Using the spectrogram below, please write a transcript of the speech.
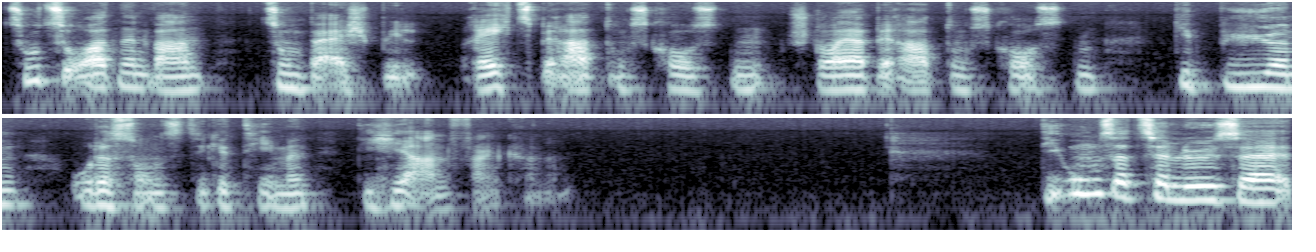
zuzuordnen waren, zum Beispiel Rechtsberatungskosten, Steuerberatungskosten, Gebühren oder sonstige Themen, die hier anfallen können. Die Umsatzerlöse,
